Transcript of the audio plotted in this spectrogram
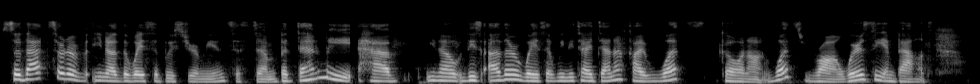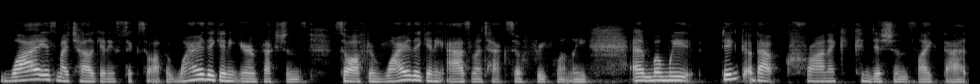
So that's sort of, you know, the ways to boost your immune system. But then we have, you know, these other ways that we need to identify what's going on? What's wrong? Where's the imbalance? Why is my child getting sick so often? Why are they getting ear infections so often? Why are they getting asthma attacks so frequently? And when we think about chronic conditions like that,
